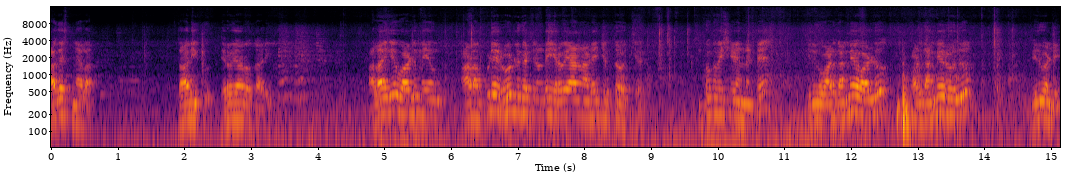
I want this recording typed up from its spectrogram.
ఆగస్ట్ నెల తారీఖు ఇరవై ఆరో తారీఖు. అలాగే వాళ్ళు మేము ఆడప్పుడే రోడ్లు కట్టినండే ఇరవై ఆరు నాడే చెప్తా వచ్చారు. ఇంకొక విషయం ఏంటంటే ఇది వాళ్ళకి అమ్మేవాళ్ళు వాళ్ళకి అమ్మే రోజు ఇదిగోండి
